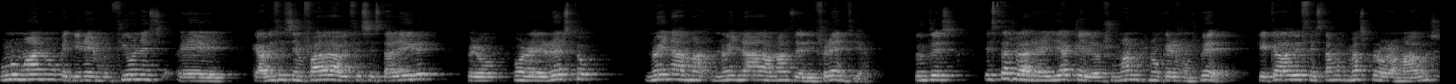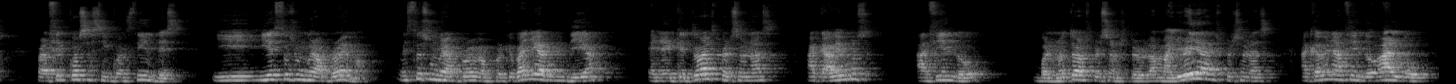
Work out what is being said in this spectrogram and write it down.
un humano que tiene emociones, eh, que a veces se enfada, a veces está alegre, pero por el resto no hay nada más, no hay nada más de diferencia. Entonces, esta es la realidad que los humanos no queremos ver, que cada vez estamos más programados para hacer cosas inconscientes. Y, y esto es un gran problema. Esto es un gran problema porque va a llegar un día en el que todas las personas acabemos haciendo, bueno, no todas las personas, pero la mayoría de las personas acaben haciendo algo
